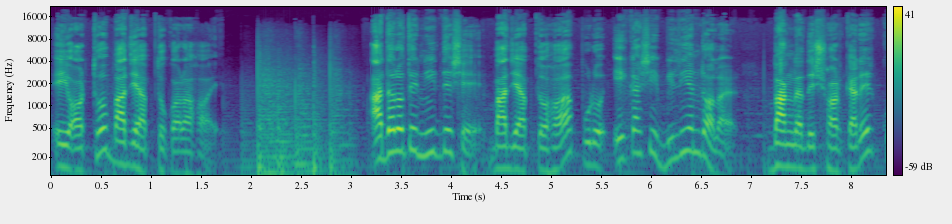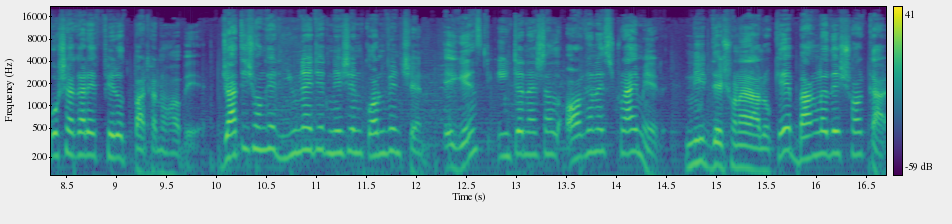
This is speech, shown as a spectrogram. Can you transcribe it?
এই অর্থ বাজেয়াপ্ত করা হয়। আদালতের নির্দেশে বাজেয়াপ্ত হওয়া পুরো একাশি বিলিয়ন ডলার বাংলাদেশ সরকারের কোষাগারে ফেরত পাঠানো হবে। জাতিসংঘের united nation convention against international organize ক্রাইমের নির্দেশনার আলোকে বাংলাদেশ সরকার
